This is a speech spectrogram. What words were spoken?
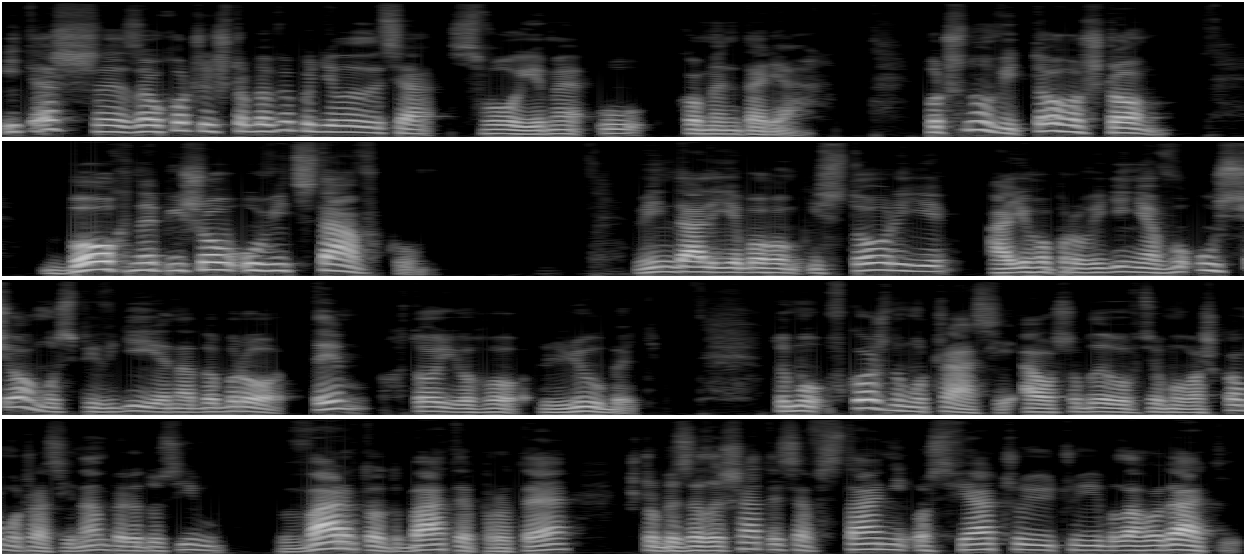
І теж е, заохочую, щоб ви поділилися своїми у коментарях. Почну від того, що Бог не пішов у відставку. Він далі є Богом історії, а його проведіння в усьому співдіє на добро тим, хто його любить. Тому в кожному часі, а особливо в цьому важкому часі, нам передусім варто дбати про те, щоб залишатися в стані освячуючої благодаті,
